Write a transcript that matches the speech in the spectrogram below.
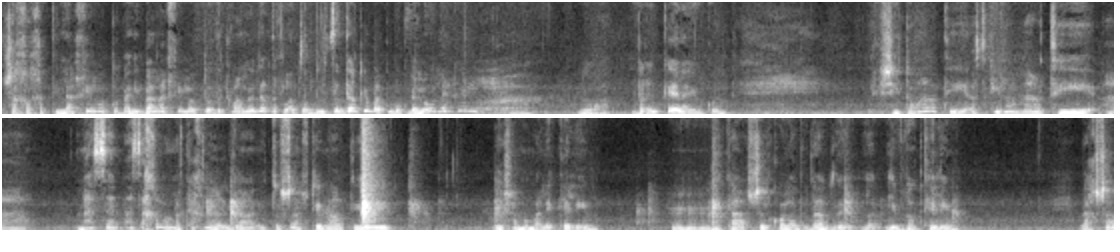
שכחתי להאכיל אותו, ואני באה להאכיל אותו, וכבר לא יודעת איך לעשות, ומסדרת לו בקבוק, ולא הולך לי. נורא. דברים כאלה היו קודם. וכשהתעוררתי, אז כאילו אמרתי, אה, מה זה, מה זה חלום? לקח לי רגע, התאוששתי, אמרתי, יש לנו מלא כלים. העיקר של כל עבודה זה לבנות כלים. ועכשיו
